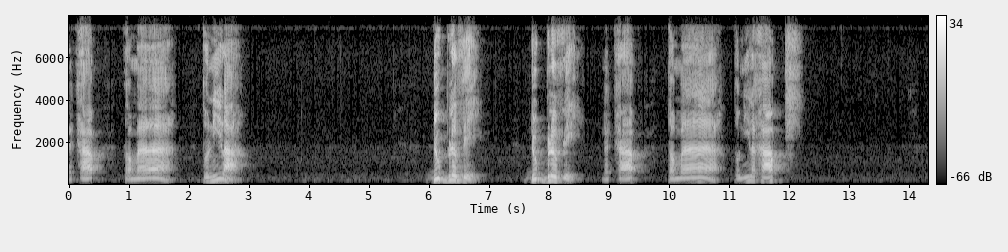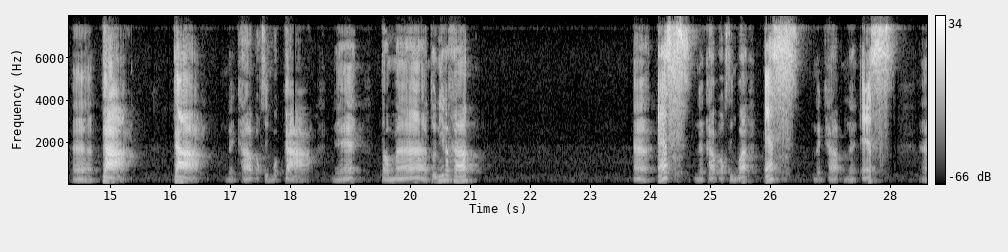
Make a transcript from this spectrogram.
นะครับ ต่อมา ตัวนี้ล่ะ W W นะครับ ต่อมา ตัวนี้ล่ะครับ กากานะครับออกเสียงว่ากานะต่อมาตัวนี้ละครับอ่า S นะครับออกเสียงว่า S นะครับนะ S อ่า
